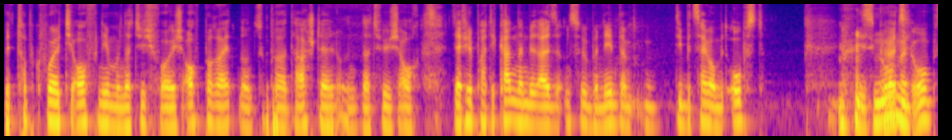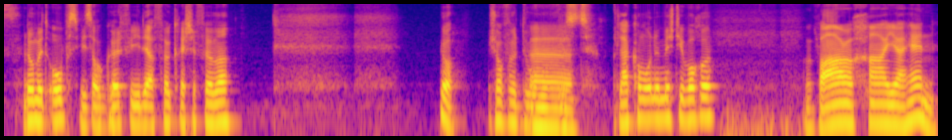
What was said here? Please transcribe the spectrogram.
mit Top-Quality aufnehmen und natürlich für euch aufbereiten und super darstellen und natürlich auch sehr viele Praktikanten dann mit also uns übernehmen. Dann- Die bezahlen wir auch mit Obst. Nur gehört. mit Obst. Nur mit Obst, wie es auch gehört für jede erfolgreiche Firma. Ja, ich hoffe, du Äh. wirst klarkommen ohne mich die Woche. War ja hen.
